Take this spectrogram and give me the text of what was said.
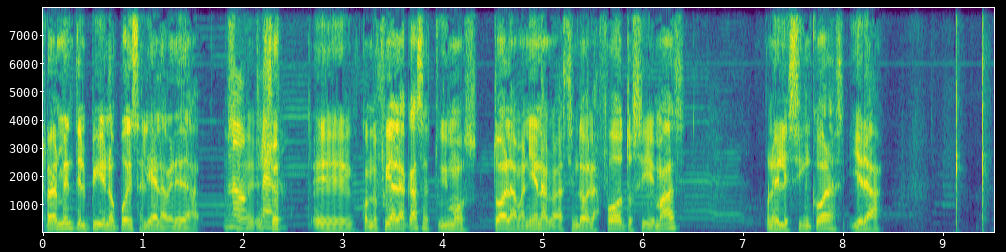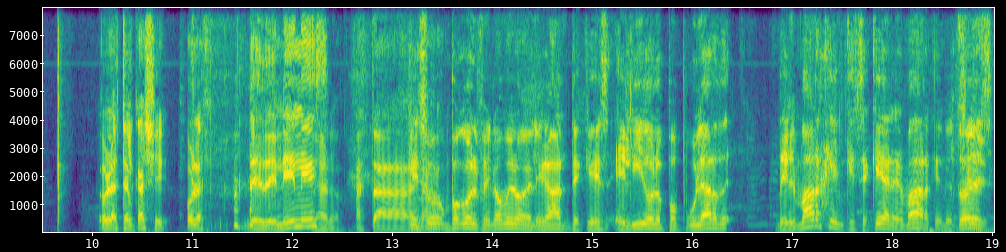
realmente el pibe no puede salir a la vereda. O No, sea, claro. Yo, eh, cuando fui a la casa, estuvimos toda la mañana haciendo las fotos y demás. Ponerle cinco horas y era. Hola, está el calle. Hola, desde nenes Claro. hasta. Que es un poco el fenómeno elegante, que es el ídolo popular de, del margen que se queda en el margen. Entonces, Sí.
